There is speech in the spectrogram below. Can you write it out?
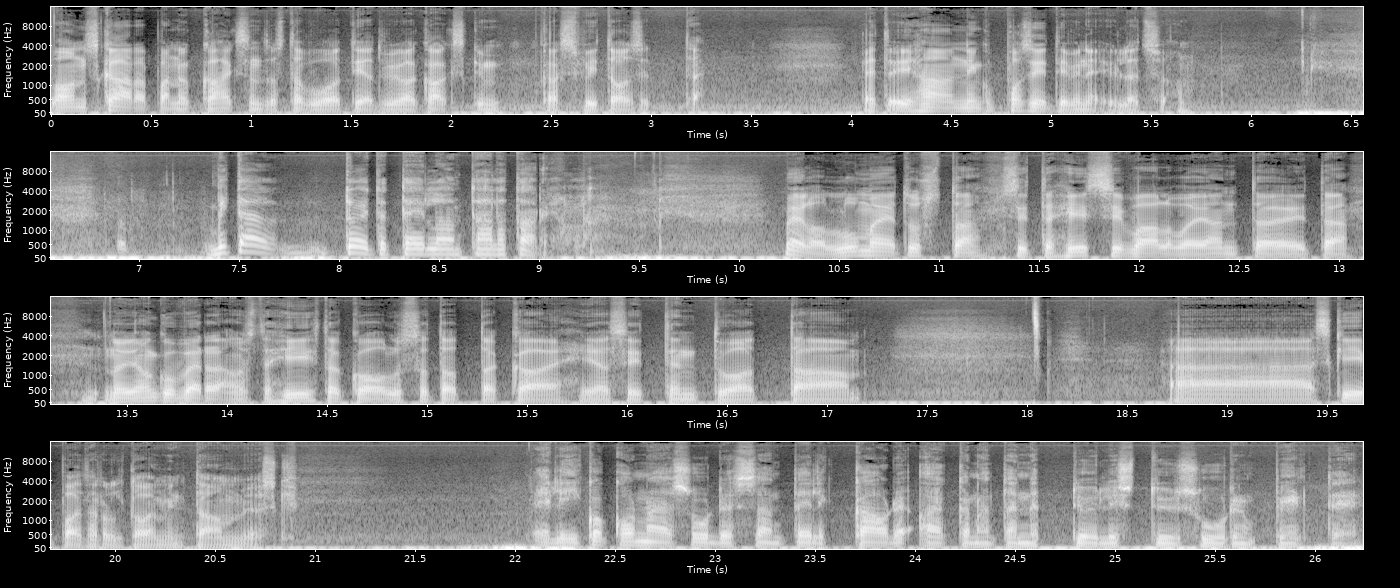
on skarpannut 18-vuotiaat-25. Että ihan niin kuin positiivinen yllätys on. Mitä töitä teillä on täällä tarjolla? Meillä on lumetusta, sitten hissivalvojan töitä, no jonkun verran on sitä hiihtokoulussa totta kai, ja sitten tuota, ää, ski toimintaa on myöskin. Eli kokonaisuudessaan teille kauden aikana tänne työllistyy suurin piirtein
